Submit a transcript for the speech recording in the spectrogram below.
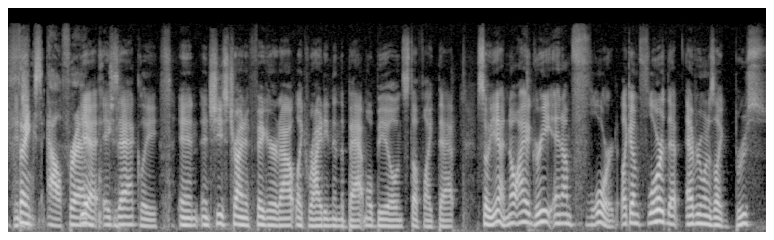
Thanks, Alfred. yeah, exactly. And and she's trying to figure it out, like riding in the Batmobile and stuff like that. So yeah, no, I agree, and I'm floored. Like I'm floored that everyone is like Bruce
